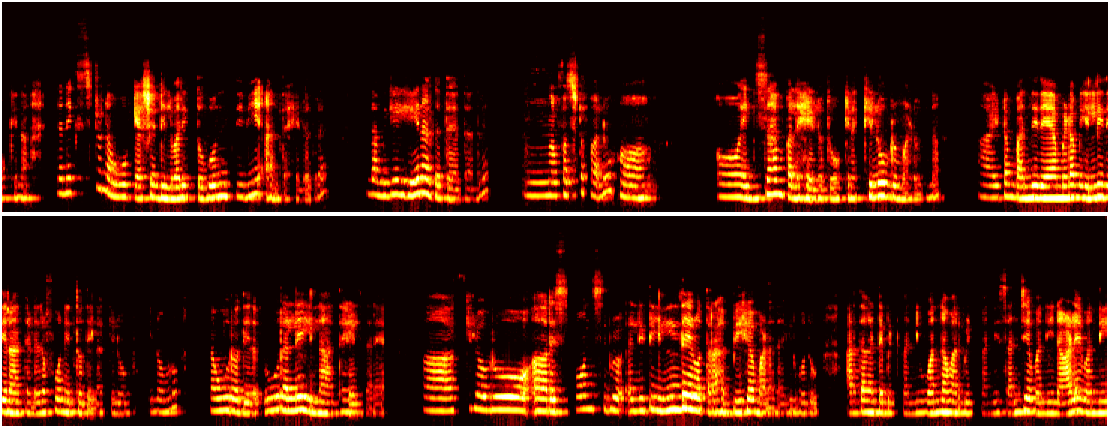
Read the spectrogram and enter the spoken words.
ಓಕೆನಾ ನೆಕ್ಸ್ಟು ನಾವು ಕ್ಯಾಶ್ ಆನ್ ಡೆಲಿವರಿ ತೊಗೊತೀವಿ ಅಂತ ಹೇಳಿದ್ರೆ ನಮಗೆ ಏನಾಗುತ್ತೆ ಅಂತಂದರೆ ಫಸ್ಟ್ ಆಫ್ ಆಲು ಎಕ್ಸಾಂಪಲ್ ಹೇಳೋದು ಓಕೆನಾ ಕೆಲವೊಬ್ರು ಮಾಡೋದನ್ನ. ಐಟಮ್ ಬಂದಿದೆ ಮೇಡಮ್ ಎಲ್ಲಿದ್ದೀರಾ ಅಂತ ಹೇಳಿದ್ರೆ ಫೋನ್ ಎತ್ತೋದಿಲ್ಲ ಕೆಲವೊಬ್ರು ಇನ್ನೊಬ್ಬರು ನಾವು ಊರೋದಿರ ಊರಲ್ಲೇ ಇಲ್ಲ ಅಂತ ಹೇಳ್ತಾರೆ. ಕೆಲವೊಬ್ಬರು ರೆಸ್ಪಾನ್ಸಿಬಿಲಿಟಿ ಇಲ್ಲದೇ ಇರೋ ಥರ ಬಿಹೇವ್ ಮಾಡೋದಾಗಿರ್ಬೋದು. ಅರ್ಧ ಗಂಟೆ ಬಿಟ್ಟು ಬನ್ನಿ ಒನ್ ಅವರ್ ಬಿಟ್ಟು ಬನ್ನಿ, ಸಂಜೆ ಬನ್ನಿ, ನಾಳೆ ಬನ್ನಿ.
